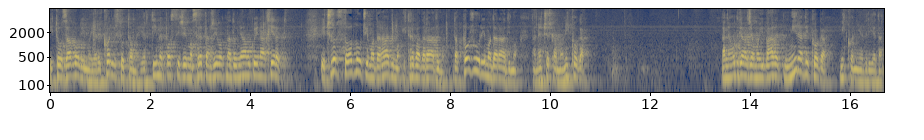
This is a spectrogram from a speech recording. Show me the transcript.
i to zavolimo jer je korist u tome, jer time postižemo sretan život na dunjalu koji na ahiretu. I čvrsto odlučimo da radimo i treba da radimo, da požurimo da radimo, da ne čekamo nikoga, da ne odgađamo ibadet ni radi koga, niko nije vrijedan.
